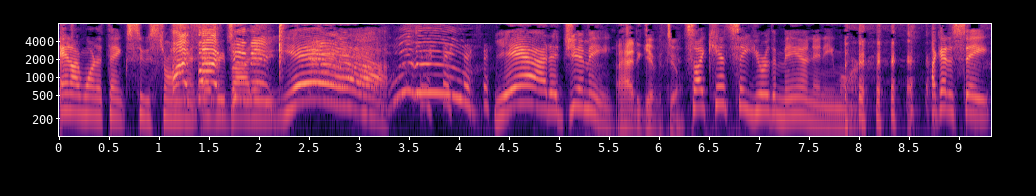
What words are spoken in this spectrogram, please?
And I want to thank Sue Storm and everybody. Yeah, yeah, to Jimmy. I had to give it to him. So I can't say you're the man anymore. I got to say,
